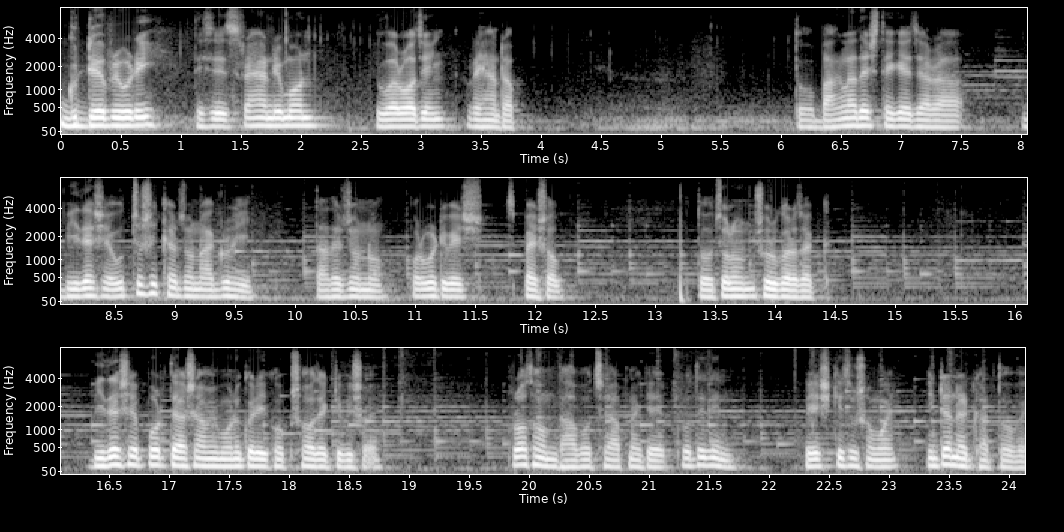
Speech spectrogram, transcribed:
Good day, everybody. This is Rehan Rimon. You are watching Rehan Up. তো বাংলাদেশ থেকে যারা বিদেশে উচ্চশিক্ষার জন্য আগ্রহী তাদের জন্য পর্বটি বেশ স্পেশাল তো চলুন শুরু করা যাক বিদেশে পড়তে আসা আমি মনে করি খুব সহজ একটি বিষয় প্রথম ধাপ হচ্ছে আপনাকে প্রতিদিন বেশ কিছু সময় ইন্টারনেট ঘাটতে হবে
